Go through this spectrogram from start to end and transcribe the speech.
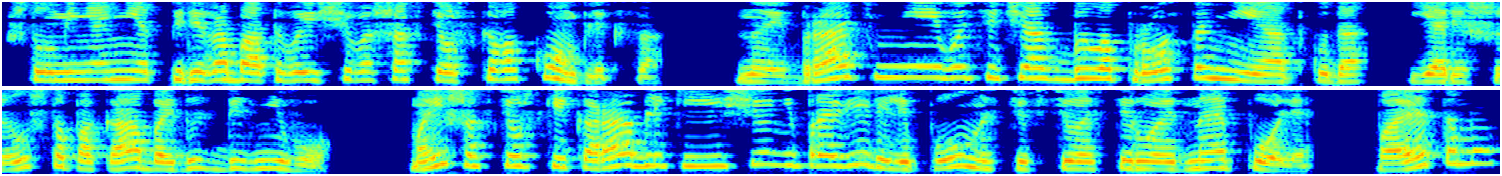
что у меня нет перерабатывающего шахтерского комплекса, но и брать мне его сейчас было просто неоткуда. Я решил, что пока обойдусь без него. Мои шахтерские кораблики еще не проверили полностью все астероидное поле, поэтому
